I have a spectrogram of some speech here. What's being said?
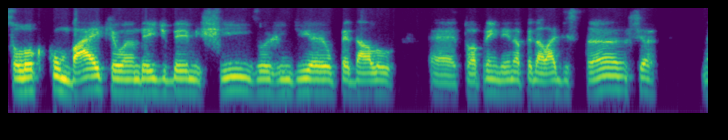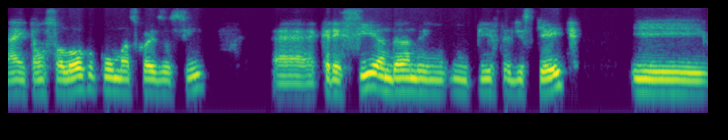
sou louco com bike. Eu andei de BMX, hoje em dia eu pedalo, estou é, aprendendo a pedalar à distância, né, então sou louco com umas coisas assim. É, cresci andando em, em pista de skate e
